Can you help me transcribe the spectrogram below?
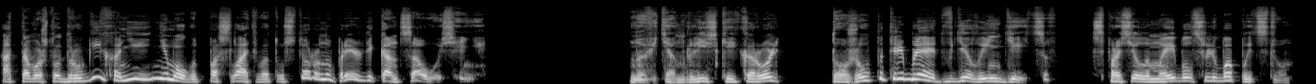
от того, что других они не могут послать в эту сторону прежде конца осени. Но ведь английский король тоже употребляет в дело индейцев, спросила Мейбл с любопытством.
